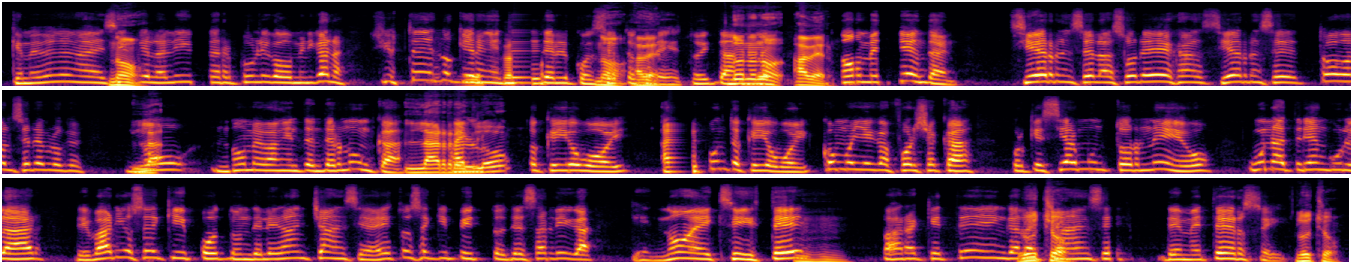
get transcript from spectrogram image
Que me vengan a decir No. que la Liga de República Dominicana, si ustedes no quieren entender el concepto que ver. les estoy No, dando, no, no, a ver. no me entiendan. Ciérrense las orejas, ciérrense todo el cerebro que La- no, no me van a entender nunca. La arregló. Al punto que yo voy, al punto que yo voy, ¿cómo llega Forge acá? Porque se arma un torneo, una triangular de varios equipos donde le dan chance a estos equipitos de esa liga que no existe para que tenga Lucho. la chance de meterse. Lucho,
